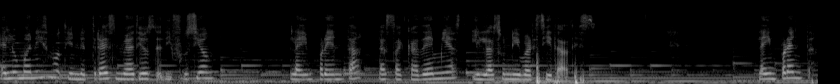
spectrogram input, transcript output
El humanismo tiene tres medios de difusión, la imprenta, las academias y las universidades. La imprenta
